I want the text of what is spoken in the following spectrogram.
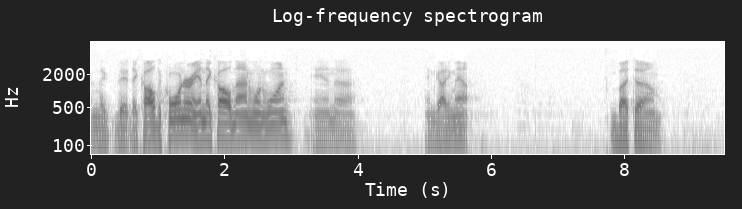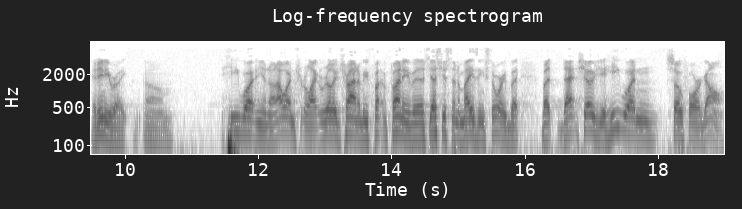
and they, they they called the coroner and they called 911 and uh, and got him out. But um, at any rate, um, he wasn't. You know, I wasn't like really trying to be fu- funny, but it's just just an amazing story. But but that shows you he wasn't so far gone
